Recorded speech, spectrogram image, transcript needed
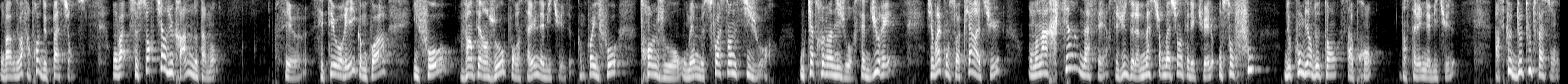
On va devoir faire preuve de patience. On va se sortir du crâne notamment euh, ces, théories comme quoi il faut 21 jours pour installer une habitude, comme quoi il faut 30 jours ou même 66 jours ou 90 jours. Cette durée, j'aimerais qu'on soit clair là-dessus, on n'en a rien à faire, c'est juste de la masturbation intellectuelle, on s'en fout de combien de temps ça prend d'installer une habitude. Parce que de toute façon,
